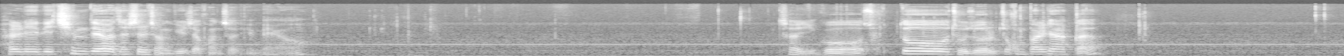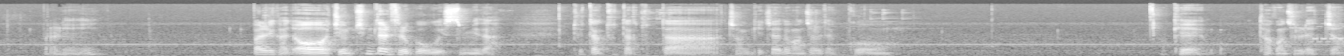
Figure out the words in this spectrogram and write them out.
할 일이 침대 화장실 전기의자 건설이네요. 자 이거 속도 조절을 조금 빨리 할까요? 빨리. 빨리 가자. 어 지금 침대를 들고 오고 있습니다. 툭딱툭딱툭딱 전기자도 건설됐고. 오케이. 다 건설됐죠?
